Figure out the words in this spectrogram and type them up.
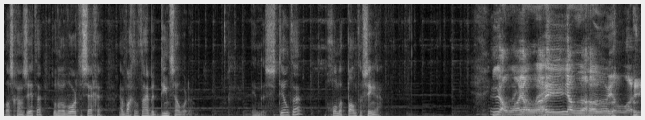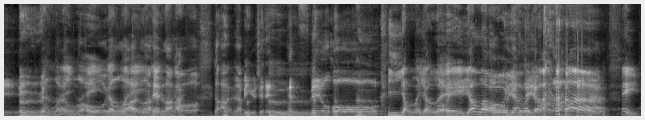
was gaan zitten zonder een woord te zeggen en wachtte tot hij bediend zou worden. In de stilte begon de pan te zingen. Jalla, jalla, jalla. De Arabier zit in het speelhol. Jalla, jalla, hey, jalla, ho, jalla, ja. Hey.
